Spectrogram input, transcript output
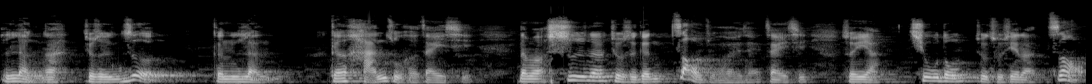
冷啊，就是热跟冷跟寒组合在一起，那么湿呢，就是跟燥组合在在一起，所以啊，秋冬就出现了燥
